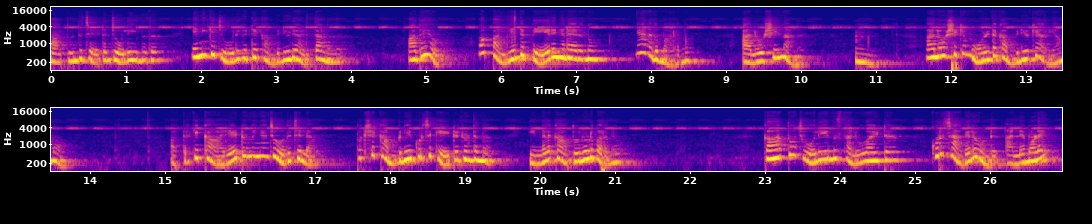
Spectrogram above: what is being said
കാത്തൂന്റെ ചേട്ടൻ ജോലി ചെയ്യുന്നത് എനിക്ക് ജോലി കിട്ടിയ കമ്പനിയുടെ അടുത്താണെന്ന്. അതെയോ? ആ പയ്യന്റെ പേരെങ്ങനെയായിരുന്നു ഞാനത് മറന്നു. അലോഷി എന്നാണ്. അലോഷയ്ക്ക് മോളുടെ കമ്പനിയൊക്കെ അറിയാമോ? അത്രയ്ക്ക് കാര്യമായിട്ടൊന്നും ഞാൻ ചോദിച്ചില്ല. പക്ഷെ കമ്പനിയെക്കുറിച്ച് കേട്ടിട്ടുണ്ടെന്ന് ഇന്നലെ കാത്തുവിനോട് പറഞ്ഞു. കാത്തു ജോലി ചെയ്യുന്ന സ്ഥലവുമായിട്ട് കുറച്ച് അകലമുണ്ട് അല്ലേ മോളെ?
